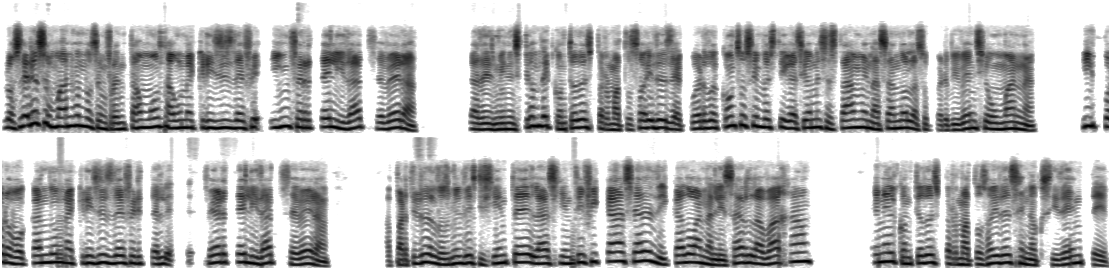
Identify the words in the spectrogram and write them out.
los seres humanos nos enfrentamos a una crisis de fe- infertilidad severa. La disminución de conteo de espermatozoides, de acuerdo con sus investigaciones, está amenazando la supervivencia humana y provocando una crisis de fertil- fertilidad severa. A partir del 2017, la científica se ha dedicado a analizar la baja en el conteo de espermatozoides en Occidente.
